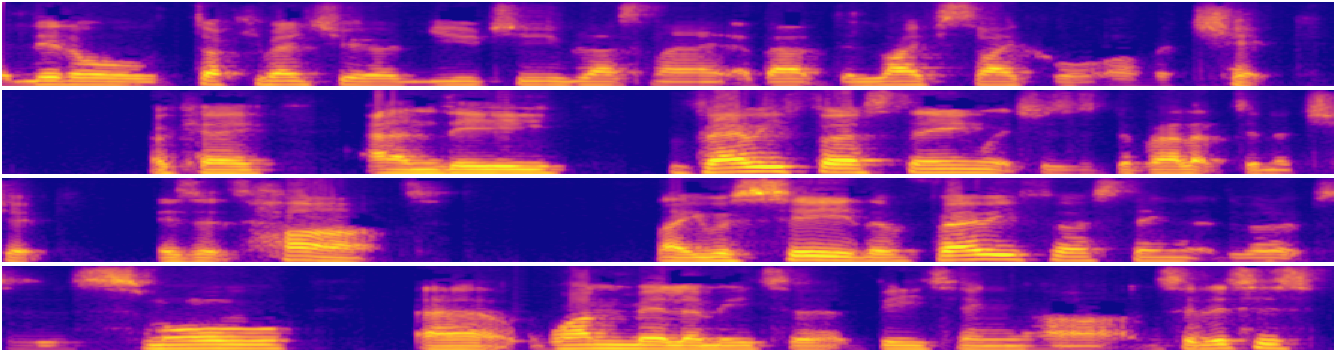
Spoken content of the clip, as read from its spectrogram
a little documentary on YouTube last night about the life cycle of a chick Okay. And the very first thing which is developed in a chick is its heart. Like you will see, the very first thing that develops is a small uh, one millimeter beating heart. So this is,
